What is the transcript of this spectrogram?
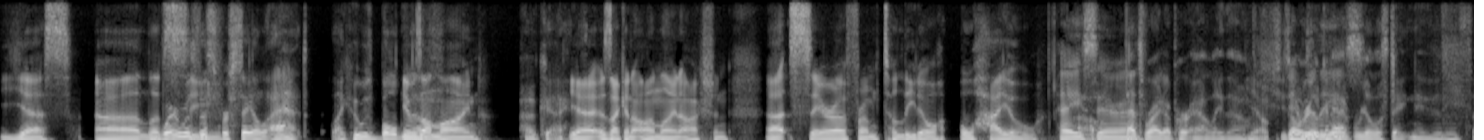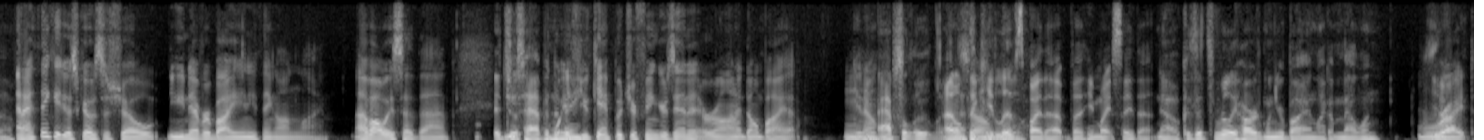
yes. Uh, let's Where was see. this for sale at? Like who was bold It was online. Okay. Yeah, it was like an online auction. Uh, Sarah from Toledo, Ohio. Hey, Oh, Sarah. That's right up her alley though. Yep. She's It always really looking is. at real estate news and stuff. and I think it just goes to show you never buy anything online. I've always said that. It just happened to if me. you can't put your fingers in it or on it, don't buy it. You know? Absolutely. I don't That's think he cool. lives by that, but he might say that. No, because it's really hard when you're buying like a melon. Right.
